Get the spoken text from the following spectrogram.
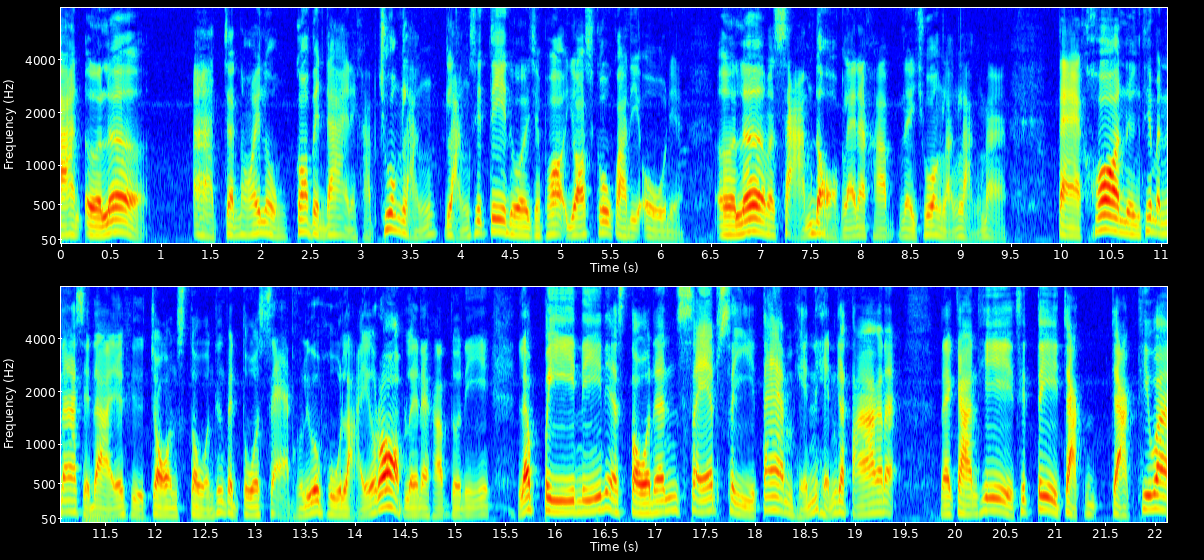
การเออร์เลอร์อาจจะน้อยลงก็เป็นได้นะครับ ช่วงหลังหลังซิตี้โดยเฉพาะยอสโกกวาดิโอเนี่ย เออร์เลอร์มา3 ดอกแล้วนะครับ ในช่วงหลังๆมา แต่ข้อหนึ่งที่มันน่าเสียดายก็คือจอห์นสโตนซึ่งเป็นตัวแสบของลิเวอร์พูลหลายรอบเลยนะครับตัวนี้ แล้วปีนี้เนี่ยสโตนนั้นเซฟ4 แต้มเห็นเห็นกับตากันนะในการที่ซิตี้จากจากที่ว่า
